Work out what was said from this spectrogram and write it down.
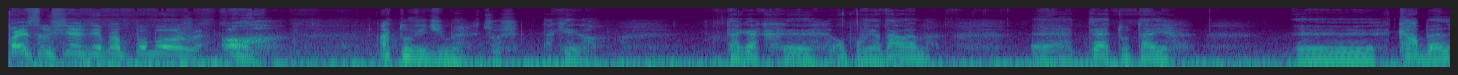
Panie sąsiedzie, wam pomoże. O! A tu widzimy coś takiego. Tak jak y, opowiadałem, e, te tutaj y, kabel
